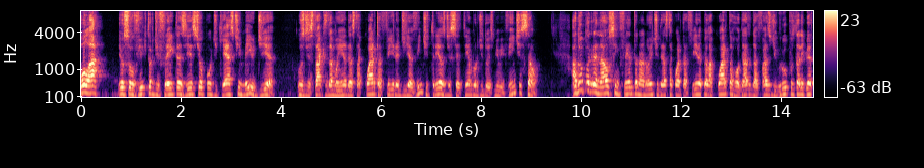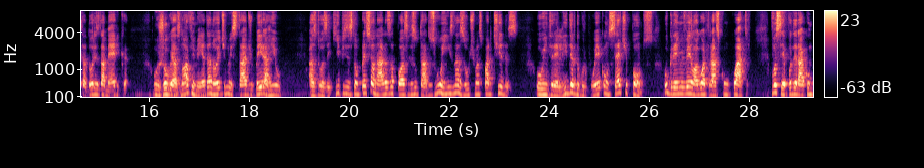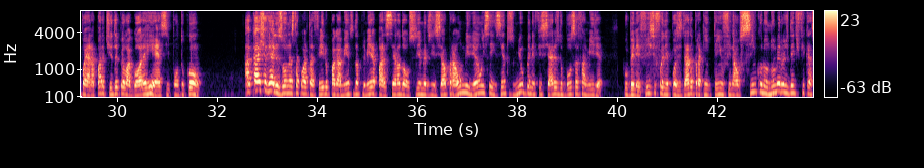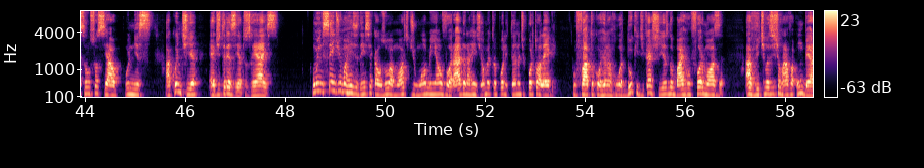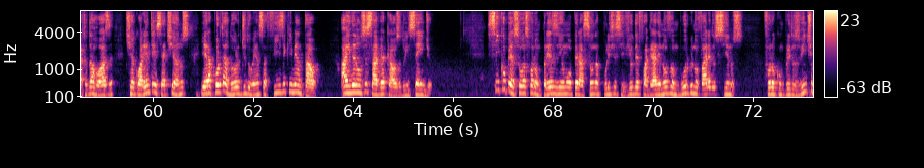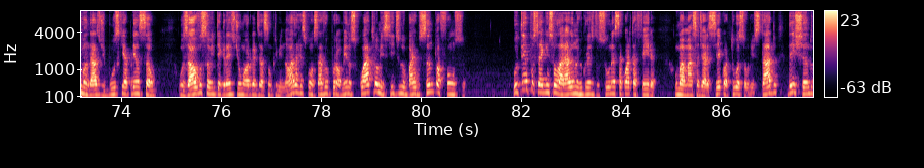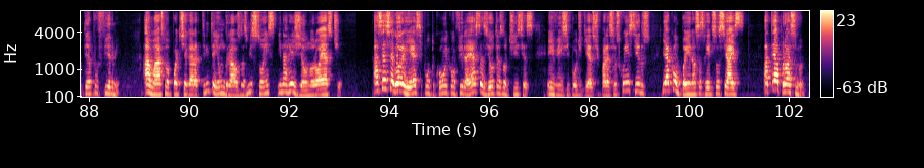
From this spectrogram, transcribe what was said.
Olá, eu sou Victor de Freitas e este é o podcast Meio Dia. Os destaques da manhã desta quarta-feira, dia 23 de setembro de 2020 são: A dupla Grenal se enfrenta na noite desta quarta-feira pela quarta rodada da fase de grupos da Libertadores da América. O jogo é às nove e meia da noite no estádio Beira-Rio. As duas equipes estão pressionadas após resultados ruins nas últimas partidas. O Inter é líder do grupo E com 7 pontos. O Grêmio vem logo atrás com 4. Você poderá acompanhar a partida pelo agorars.com. A Caixa realizou nesta quarta-feira o pagamento da primeira parcela do auxílio emergencial para 1 milhão e 600 mil beneficiários do Bolsa Família. O benefício foi depositado para quem tem o final 5 no número de identificação social, o NIS. A quantia é de 300 reais. Um incêndio em uma residência causou a morte de um homem em Alvorada, na região metropolitana de Porto Alegre. O fato ocorreu na rua Duque de Caxias, no bairro Formosa. A vítima se chamava Humberto da Rosa, tinha 47 anos e era portador de doença física e mental. Ainda não se sabe a causa do incêndio. Cinco pessoas foram presas em uma operação da Polícia Civil deflagrada em Novo Hamburgo, no Vale dos Sinos. Foram cumpridos 20 mandados de busca e apreensão. Os alvos são integrantes de uma organização criminosa responsável por ao menos quatro homicídios no bairro Santo Afonso. O tempo segue ensolarado no Rio Grande do Sul nesta quarta-feira. Uma massa de ar seco atua sobre o estado, deixando o tempo firme. A máxima pode chegar a 31 graus nas Missões e na região noroeste. Acesse agora rs.com e confira estas e outras notícias. Envie esse podcast para seus conhecidos e acompanhe nossas redes sociais. Até a próxima!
